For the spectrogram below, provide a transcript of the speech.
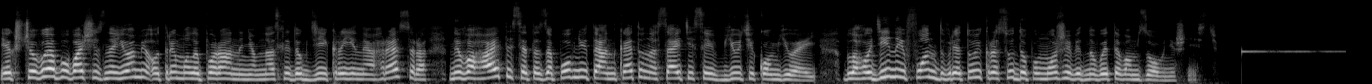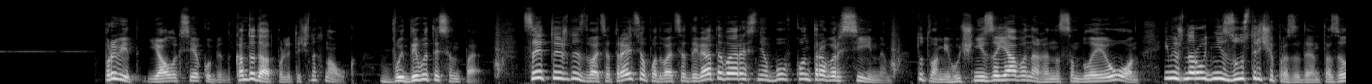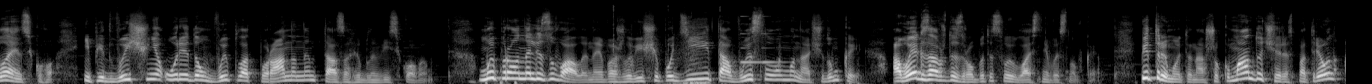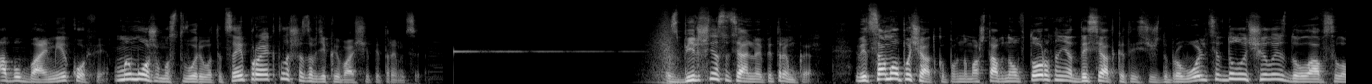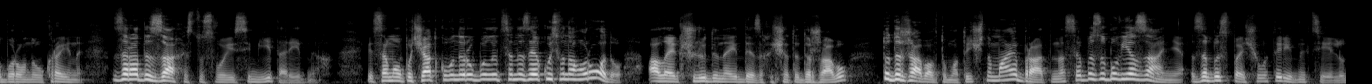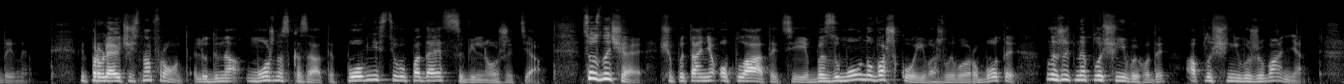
Якщо ви або ваші знайомі отримали поранення внаслідок дій країни-агресора, не вагайтеся та заповнюйте анкету на сайті safebeauty.com.ua. Благодійний фонд Врятуй красу допоможе відновити вам зовнішність. Привіт, я Олексій Якубін, кандидат політичних наук. Ви дивитесь НП. Цей тиждень з 23 по 29 вересня був контраверсійним. Тут вам і гучні заяви на Генасамблеї ООН, і міжнародні зустрічі президента Зеленського, і підвищення урядом виплат пораненим та загиблим військовим. Ми проаналізували найважливіші події та висловимо наші думки. А ви, як завжди, зробите свої власні висновки. Підтримуйте нашу команду через Patreon або BuyMeACoffee. Ми можемо створювати цей проект лише завдяки вашій підтримці. Збільшення соціальної підтримки. Від самого початку повномасштабного вторгнення десятки тисяч добровольців долучились до лав Сил оборони України заради захисту своєї сім'ї та рідних. Від самого початку вони робили це не за якусь винагороду, але якщо людина йде захищати державу, то держава автоматично має брати на себе зобов'язання забезпечувати рідних цієї людини. Відправляючись на фронт, людина, можна сказати, повністю випадає з цивільного життя. Це означає, що питання оплати цієї безумовно важкої і важливої роботи лежить не в площині вигоди, а в площині виживання.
